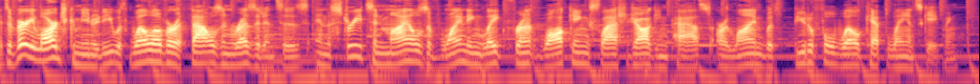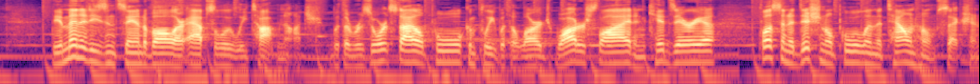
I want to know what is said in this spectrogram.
It's a very large community with well over a thousand residences, and the streets and miles of winding lakefront walking slash jogging paths are lined with beautiful, well kept landscaping. The amenities in Sandoval are absolutely top notch, with a resort style pool complete with a large water slide and kids area, plus an additional pool in the townhome section.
